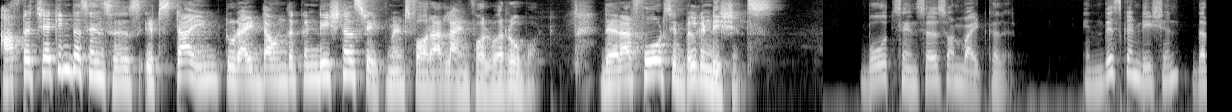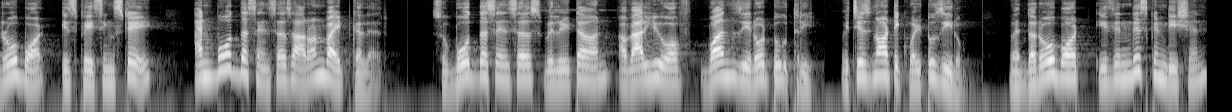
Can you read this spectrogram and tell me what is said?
After checking the sensors, it's time to write down the conditional statements for our line follower robot. There are four simple conditions. Both sensors on white color. In this condition, the robot is facing straight and both the sensors are on white color. So both the sensors will return a value of 1023 which is not equal to 0. When the robot is in this condition,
